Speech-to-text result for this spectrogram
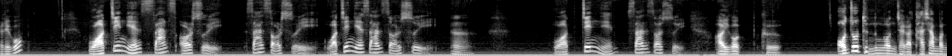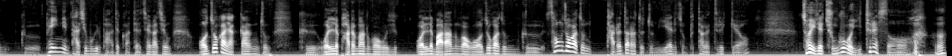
그리고 我今年三十二岁三十二岁我今年三十二岁 응. 我今年三十二岁아 이거 그 어조 듣는 건 제가 다시 한번 그 페이님 다시 보기를 봐야 될 것 같아요. 제가 지금 어조가 약간 좀 그 원래 발음하는 거하고 원래 말하는 거하고 어조가 좀 그 성조가 좀 다르더라도 좀 이해를 좀 부탁을 드릴게요. 저 이제 중국어 이틀 했어. 어?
